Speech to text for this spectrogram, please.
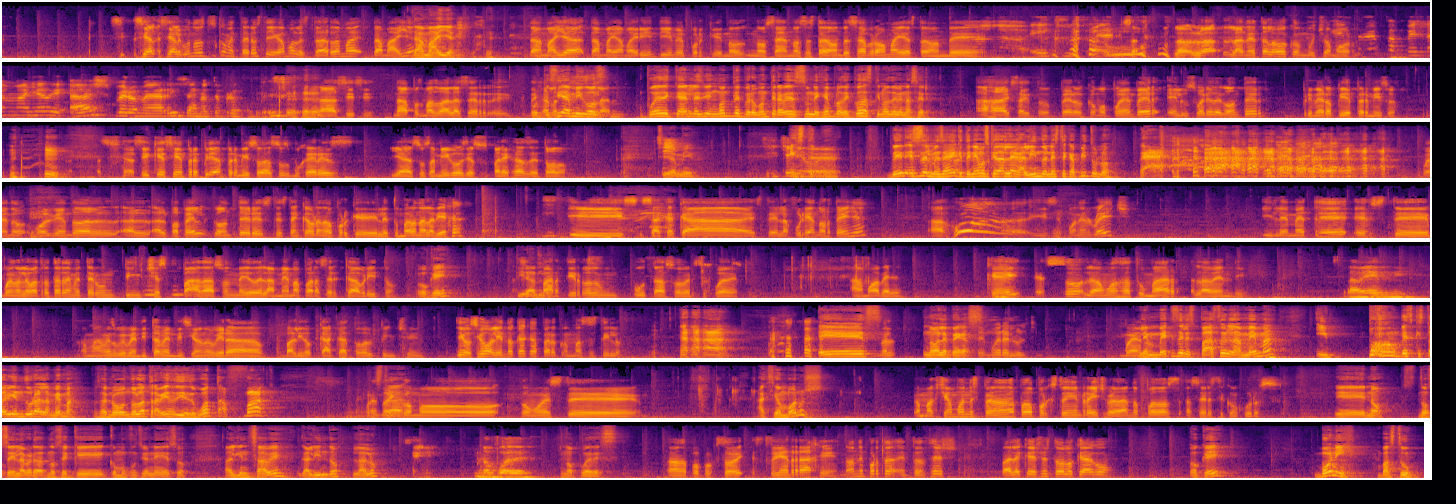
Si, si, si alguno de estos comentarios te llega a molestar, Dama- Damaya. Damaya. Damaya, Damaya Mayrin, dime, porque no, no, o sea, no sé hasta dónde sea broma y hasta dónde. X, o sea, la, la- la neta lo hago con mucho amor. el papel de malla de Ash, pero me da risa, no te preocupes. Ah, sí, sí. No, pues más vale hacer. eh, Porque sí, así, amigos, claro. puede caerles bien Gunter, pero Gunter a veces es un ejemplo de cosas que no deben hacer. Ajá, exacto. Pero como pueden ver, el usuario de Gunter primero pide permiso. así, así que siempre pidan permiso a sus mujeres y a sus amigos y a sus parejas de todo. Sí, amigo. Sí, Eh, Ven, ese es el mensaje que teníamos que darle a Galindo en este capítulo. Bueno, volviendo al, al- al papel, Gunter este, está encabronado porque le tumbaron a la vieja. Y saca acá este, la furia norteña. ¡Ajúa! Y se pone en rage. Y le mete, este, bueno, le va a tratar de meter un pinche espadazo en medio de la mema para hacer cabrito. Ok. Así, Tiradlo. partirlo de un putazo a ver si puede. Vamos a ver. Ok, eso le vamos a tumar la Bendy. La Bendy. No mames, güey, bendita bendición, hubiera valido caca todo el pinche. Digo, sigo valiendo caca, pero con más estilo. es. No le pegas. Se muera el último. Le metes el espacio en la mema y ¡pum! ves que está bien dura la mema. O sea, no, no lo atraviesas y dices, ¿What the fuck? Bueno, Está- y como. Como este. ¿Acción bonus? Como acción bonus, pero no, no puedo porque estoy en rage, ¿verdad? No puedo hacer este conjuros. Eh, no, no sé, la verdad, no sé qué, cómo funcione eso. ¿Alguien sabe? ¿Galindo? ¿Lalo? No puede. No puedes. No, no puedo porque estoy, estoy en raje. No, no importa. Entonces, vale que eso es todo lo que hago. ¿Ok? Bonnie, vas tú.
